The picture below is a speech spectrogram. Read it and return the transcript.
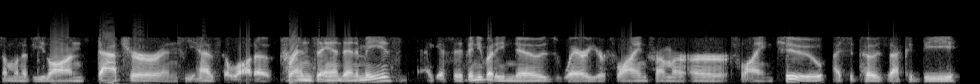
someone of Elon's stature and he has a lot of friends and enemies, I guess if anybody knows where you're flying from or, or flying to, I suppose that could be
